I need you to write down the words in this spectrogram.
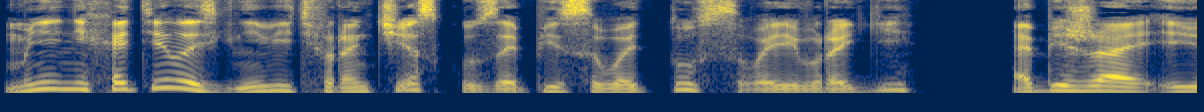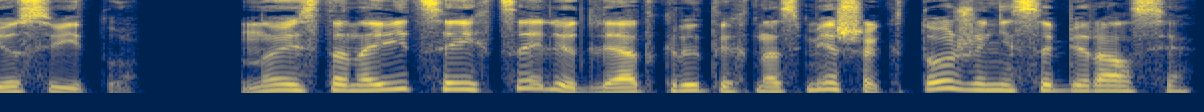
Мне не хотелось гневить Франческу, записывать ту свои враги, обижая ее свиту. Но и становиться их целью для открытых насмешек тоже не собирался.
